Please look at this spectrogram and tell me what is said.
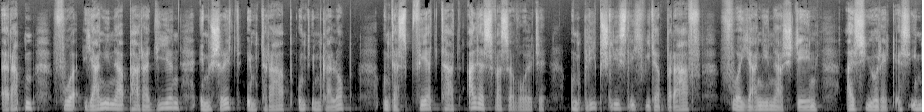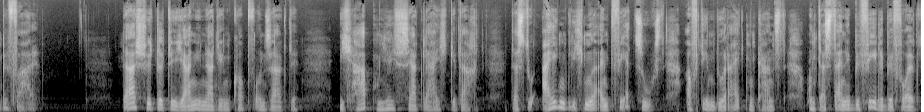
Rappen vor Janina paradieren, im Schritt, im Trab und im Galopp, und das Pferd tat alles, was er wollte, und blieb schließlich wieder brav vor Janina stehen, als Jurek es ihm befahl. Da schüttelte Janina den Kopf und sagte, ich hab mir's ja gleich gedacht, dass du eigentlich nur ein Pferd suchst, auf dem du reiten kannst und das deine Befehle befolgt.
